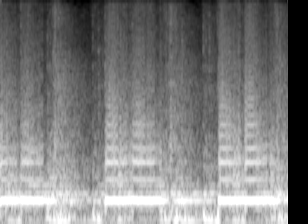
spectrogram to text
Thank you.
